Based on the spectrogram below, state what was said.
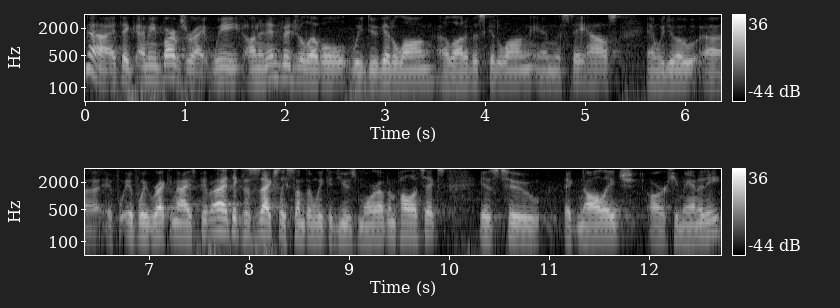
No, I think, I mean, Barb's right. We, on an individual level, we do get along. A lot of us get along in the State House, and we do, uh, if, if we recognize people, I think this is actually something we could use more of in politics, is to acknowledge our humanity,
